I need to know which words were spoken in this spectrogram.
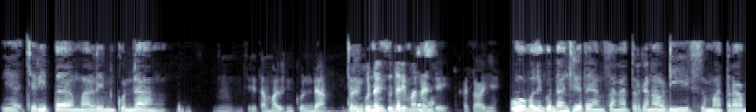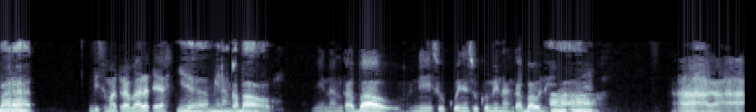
Iya, cerita Malin Kundang. Hmm, cerita Malin Kundang. Malin Kundang itu dari mana sih asalnya? Oh, Malin Kundang cerita yang sangat terkenal di Sumatera Barat. Di Sumatera Barat ya. Iya, Minangkabau. Minangkabau. Ini sukunya suku Minangkabau nih. Ah, ah. Ah,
